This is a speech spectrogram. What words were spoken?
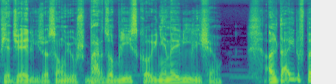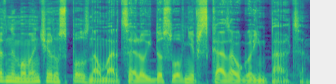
Wiedzieli, że są już bardzo blisko i nie mylili się – Altair w pewnym momencie rozpoznał Marcelo i dosłownie wskazał go im palcem.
